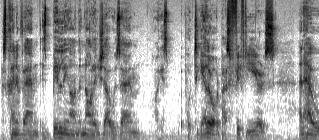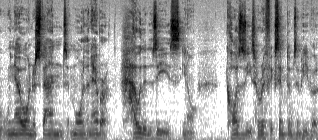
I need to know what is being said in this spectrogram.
has kind of um, is building on the knowledge that was um, I guess put together over the past 50 years and how we now understand more than ever how the disease you know causes these horrific symptoms in people.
